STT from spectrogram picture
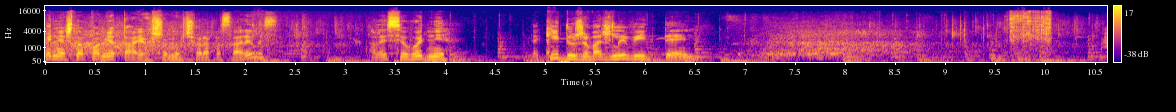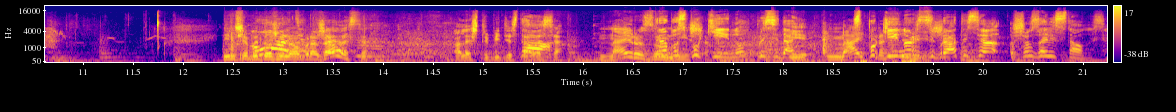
Я, звісно, пам'ятаю, що ми вчора посварились, але сьогодні такий дуже важливий день. Інше би дуже не ображалася, але ж тобі дісталася Треба спокійно присідай. І. Спокійно розібратися, що взагалі сталося.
